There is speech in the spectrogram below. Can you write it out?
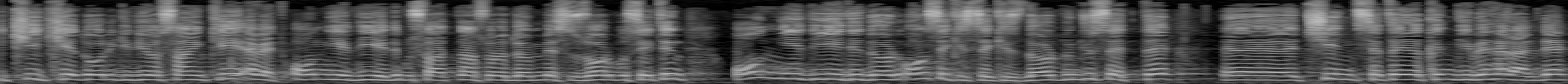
2-2'ye doğru gidiyor sanki. Evet 17-7 bu saatten sonra dönmesi zor bu setin. 17-7 4 18-8 dördüncü sette e, Çin sete yakın gibi herhalde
